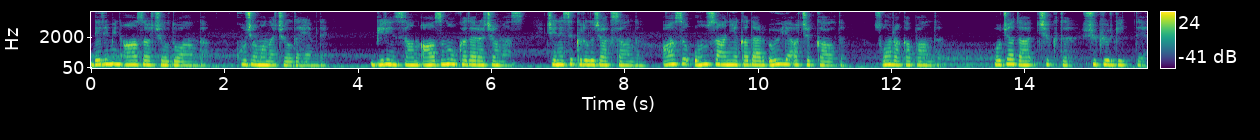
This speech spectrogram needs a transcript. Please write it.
Dedemin ağzı açıldı o anda. Kocaman açıldı hem de. Bir insan ağzını o kadar açamaz. Çenesi kırılacak sandım. Ağzı 10 saniye kadar öyle açık kaldı. Sonra kapandı. Hoca da çıktı, şükür gitti,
